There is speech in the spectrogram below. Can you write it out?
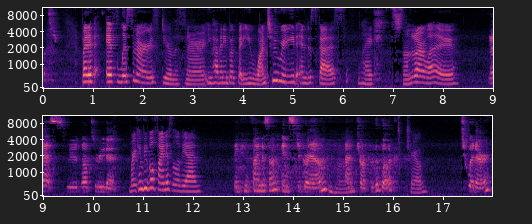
That's true. But if if listeners, dear listener, you have any book that you want to read and discuss, like send it our way. Yes, we would love to read it. Where can people find us, Olivia? They can find us on Instagram Mm-hmm. at Drunk of the Book, True. Twitter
